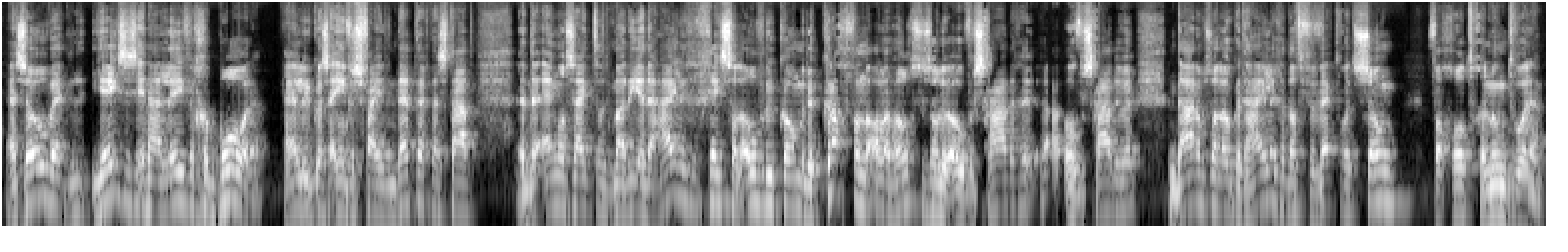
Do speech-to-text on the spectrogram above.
en zo werd Jezus in haar leven geboren. He, Lucas 1 vers 35, daar staat, de engel zei tot Maria, de heilige geest zal over u komen, de kracht van de Allerhoogste zal u overschaduwen. Daarom zal ook het heilige dat verwekt wordt, zoon van God genoemd worden.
